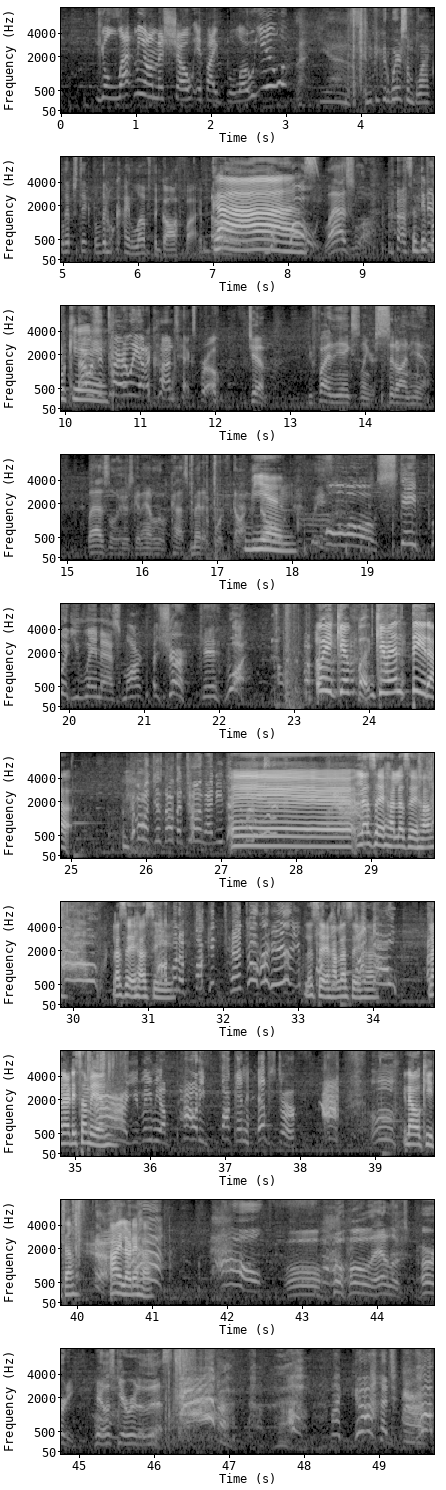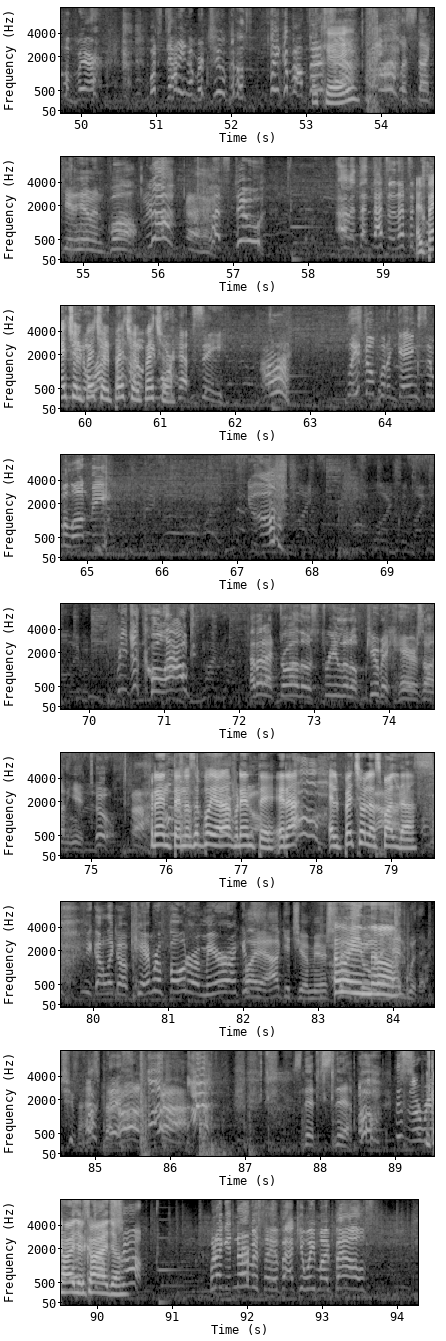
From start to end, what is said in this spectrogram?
you'll let me on the show if I blow you? Yes, and if you could wear some black lipstick, the little guy loves the goth vibe. Gas. Oh. Laszlo. Ese tipo Dude, that was entirely out of context, bro. Jim, you find the ink slinger, sit on him. Laszlo here's gonna have a little cosmetic work done. Bien. whoa, whoa, whoa, whoa. Stay put, you lame ass Mark. Uh, sure, kid. What? Uy, qué, qué mentira. Eh, la ceja, la ceja. La ceja, sí. La ceja, la ceja. La nariz también. Ah. Ah. Y la boquita. Ay, la oreja. Oh. Here, let's. Oh, gonna think about this? Ok. Let's not get him involved. Ah, El pecho, el pecho, el pecho, el pecho. Ah, Please don't put a gang symbol on me. Will you just call out? How about I throw those three little pubic hairs on here, too? Ah, Frente, no se podía dar frente. Era el pecho o la espalda. You got like a camera phone or a mirror I can Oh, yeah, I'll get you a mirror. Smash Ay, you over no. the head with it. That's fuck better. this. Ah. Snip, snip. Oh, this is a real El caballo, el one-stop caballo. shop. When I get nervous, I evacuate my bowels.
